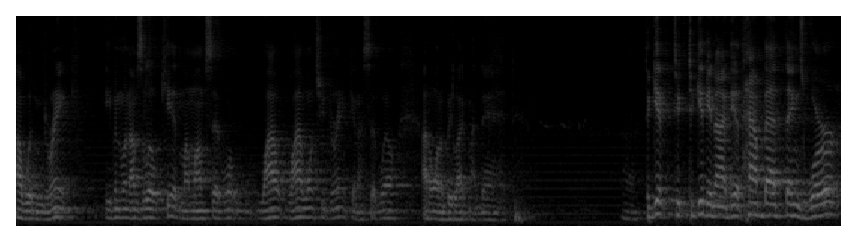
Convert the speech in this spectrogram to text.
I wouldn't drink. Even when I was a little kid, my mom said, Well, why, why won't you drink? And I said, Well, I don't want to be like my dad. Uh, to, give, to, to give you an idea of how bad things were,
